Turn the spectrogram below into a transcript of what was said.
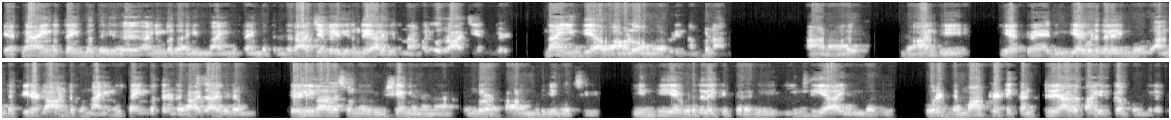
ஏற்கனவே ஐநூத்தி ஐம்பது ஐம்பது ஐநூத்தி ஐம்பத்தி ரெண்டு ராஜ்யங்கள் இந்தியால இருந்த மாதிரி ஒரு ராஜ்யங்கள் தான் இந்தியா ஆளும் அவங்க அப்படின்னு நம்பினாங்க. ஆனால் காந்தி ஏற்கனவே இந்தியா விடுதலையின் போது அந்த பீரியட்ல ஆண்டுக்கு வந்து ஐநூத்தி ஐம்பத்தி ரெண்டு ராஜாவிடம் தெளிவாக சொன்ன ஒரு விஷயம் என்னன்னா உங்களோட காலம் முடிஞ்சு போச்சு. இந்திய விடுதலைக்கு பிறகு இந்தியா என்பது ஒரு டெமோக்ராட்டிக் கண்ட்ரியாகத்தான் இருக்க போகிறது.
